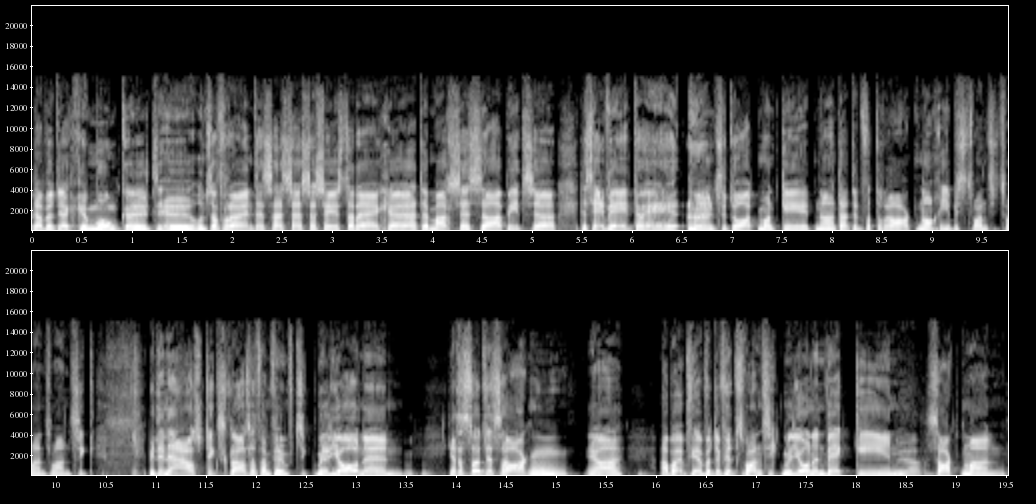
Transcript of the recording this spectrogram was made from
Da wird ja gemunkelt, äh, unser Freund, das ist das, das Österreicher, der Marcel Sabitzer, dass er eventuell zu Dortmund geht. Ne? Der hat den Vertrag noch eh bis 2022 mit einer Ausstiegsklausel von 50 Millionen. Ja, das sollte sagen. Ja, aber er würde für 20 Millionen weggehen, Ja. sagt man.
